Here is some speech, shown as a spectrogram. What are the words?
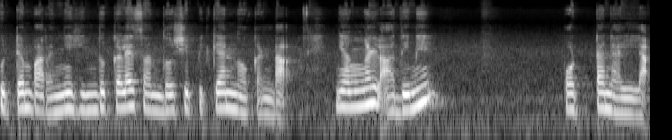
കുറ്റം പറഞ്ഞ് ഹിന്ദുക്കളെ സന്തോഷിപ്പിക്കാൻ നോക്കണ്ട. ഞങ്ങൾ അതിന് പൊട്ടനല്ല.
